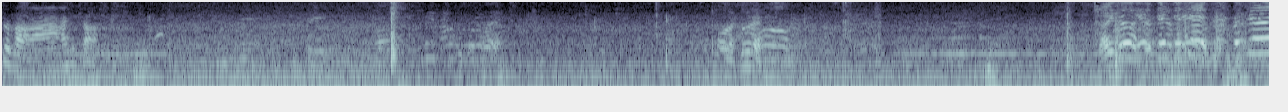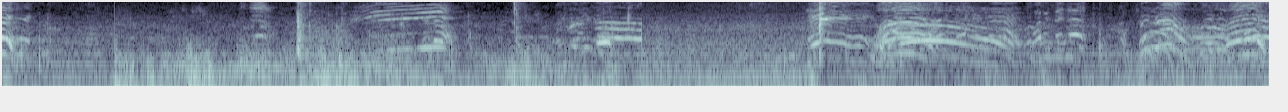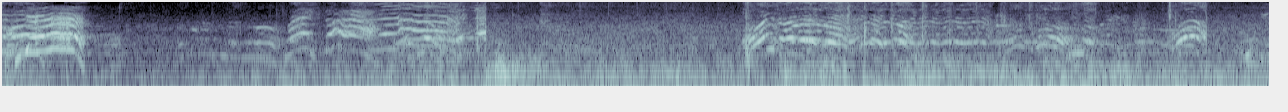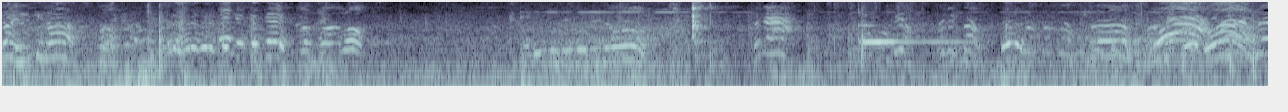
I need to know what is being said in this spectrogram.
코스가 아, 아쉽다. 어, 그래. 나이스. 천천히, 천천히. 이렇게 가. 그래 그래 그래 천천히 천천히. 가자. 좋아. 좋아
